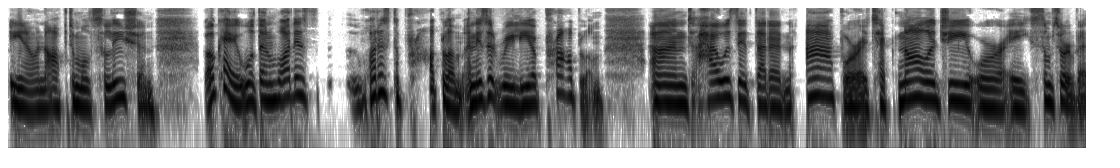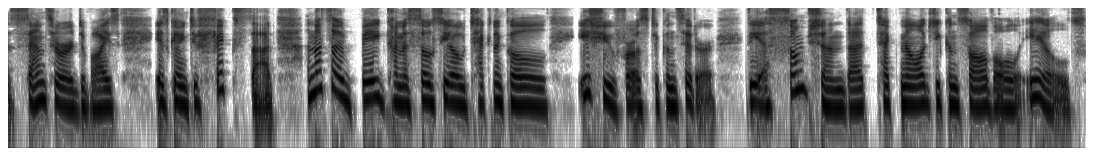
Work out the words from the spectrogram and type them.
you know an optimal solution. Okay, well then what is what is the problem? And is it really a problem? And how is it that an app or a technology or a some sort of a sensor or device is going to fix that? And that's a big kind of socio-technical issue for us to consider. The assumption that technology can solve all ills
